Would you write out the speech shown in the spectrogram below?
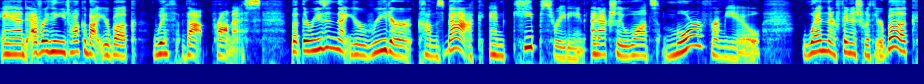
and everything you talk about your book with that promise. But the reason that your reader comes back and keeps reading and actually wants more from you when they're finished with your book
